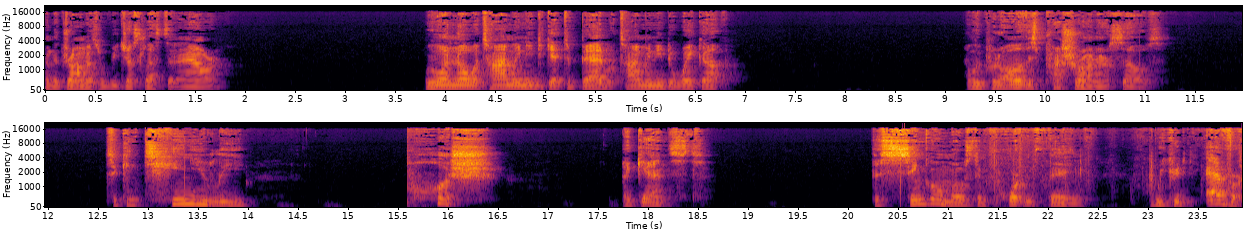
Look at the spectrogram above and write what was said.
and the dramas will be just less than an hour. We want to know what time we need to get to bed, what time we need to wake up. And we put all of this pressure on ourselves to continually push against the single most important thing we could ever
